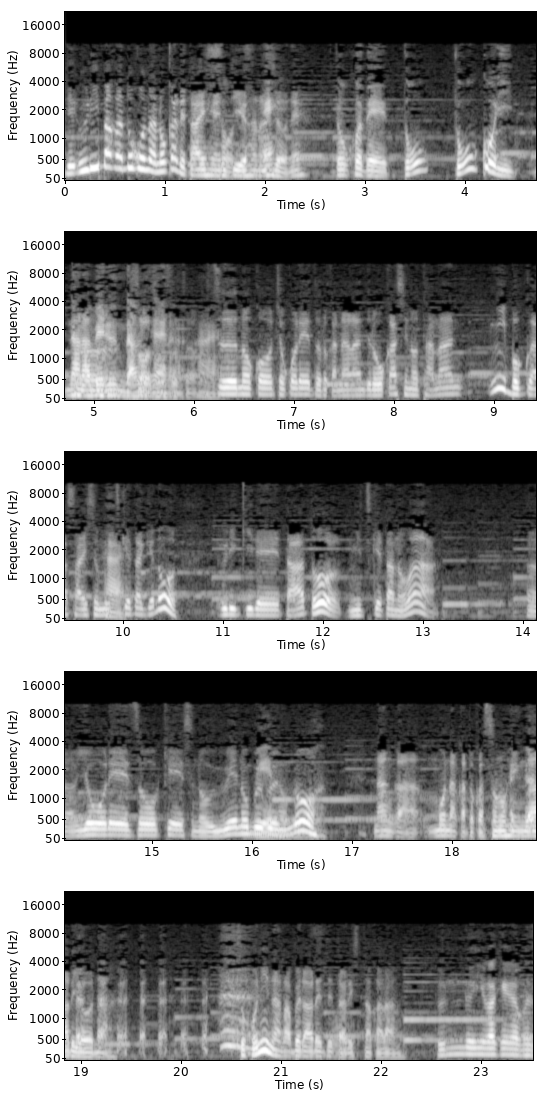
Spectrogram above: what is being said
で、売り場がどこなのかで大変っていう話をね。どこで、ど、どこに並べるんだみたいな。そうそうそうそうはい普通のこうチョコレートとか並んでるお菓子の棚に僕は最初見つけたけど、売り切れた後見つけたのは、うん、用冷蔵ケースの上の部分の、なんか、モナカとかその辺があるような、そこに並べられてたりしたから、分類分けが難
